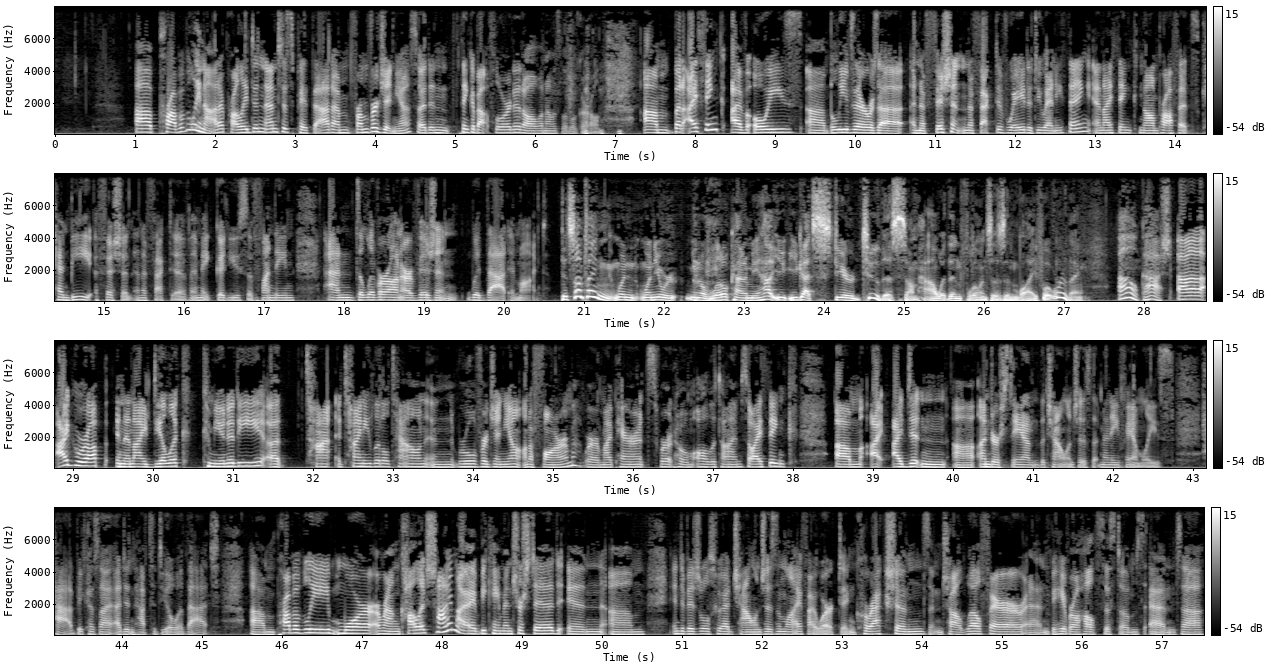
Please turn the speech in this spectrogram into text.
Uh, probably not. I probably didn't anticipate that. I'm from Virginia, so I didn't think about Florida at all when I was a little girl. um, but I think I've always uh, believed there was a, an efficient and effective way to do anything, and I think nonprofits can be efficient and effective and make good use of funding and deliver on our vision with that in mind. Did something when when you were you know little kind of me how you, you got steered to this somehow with influences in life? What were they? Oh gosh, uh, I grew up in an idyllic community, a, ti- a tiny little town in rural Virginia on a farm where my parents were at home all the time. So I think um, I, I didn't uh, understand the challenges that many families had because I, I didn't have to deal with that. Um, probably more around college time, I became interested in um, individuals who had challenges in life. I worked in corrections and child welfare and behavioral health systems, and uh,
